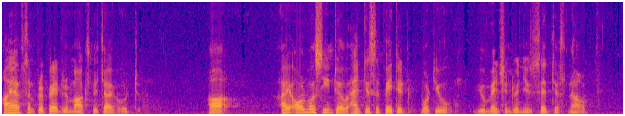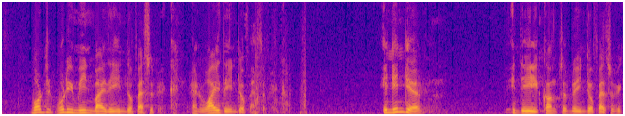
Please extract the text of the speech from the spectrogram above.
I have some prepared remarks which I would. Uh, I almost seem to have anticipated what you, you mentioned when you said just now. What, what do you mean by the Indo-Pacific? And why the Indo-Pacific? In India, in the concept of Indo-Pacific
